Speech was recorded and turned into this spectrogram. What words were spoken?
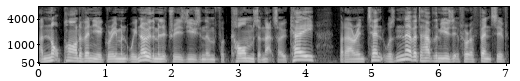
and not part of any agreement. We know the military is using them for comms, and that's okay, but our intent was never to have them use it for offensive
